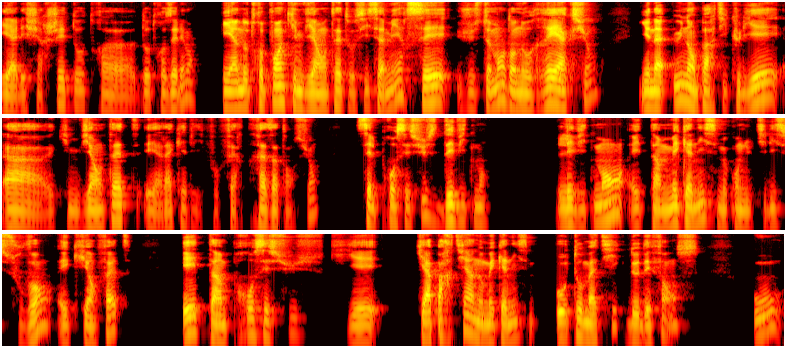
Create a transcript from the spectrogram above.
et aller chercher d'autres euh, d'autres éléments. Et un autre point qui me vient en tête aussi, Samir, c'est justement dans nos réactions. Il y en a une en particulier euh, qui me vient en tête et à laquelle il faut faire très attention, c'est le processus d'évitement. L'évitement est un mécanisme qu'on utilise souvent et qui en fait est un processus qui qui appartient à nos mécanismes automatiques de défense où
